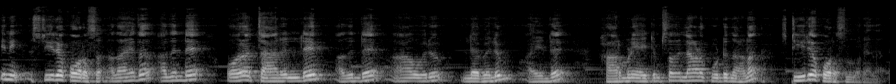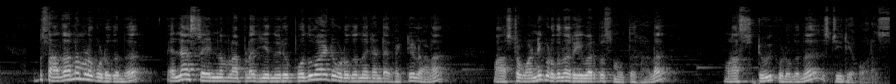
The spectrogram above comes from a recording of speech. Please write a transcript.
ഇനി സ്റ്റീരിയോ കോറസ് അതായത് അതിന്റെ ഓരോ ചാനലിന്റെയും അതിന്റെ ആ ഒരു ലെവലും അതിന്റെ ഹാർമണി ഐറ്റംസ് അതെല്ലാം കൂടെ കൂട്ടുന്നതാണ് സ്റ്റീരിയോ കോറസ് എന്ന് പറയുന്നത്. അപ്പോൾ സാധാരണ നമ്മൾ കൊടുക്കുന്നത് എല്ലാ സ്റ്റൈലിലും നമ്മൾ അപ്ലൈ ചെയ്യുന്ന ഒരു പൊതുവായിട്ട് കൊടുക്കുന്ന രണ്ട് എഫക്റ്റുകളാണ് മാസ്റ്റർ വണ്ണിൽ കൊടുക്കുന്ന റീവർബ് സ്മൂത്ത് ഹാൾ മാസ്റ്റർ ടുവിൽ കൊടുക്കുന്നത് സ്റ്റീരിയോ കോറസ്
